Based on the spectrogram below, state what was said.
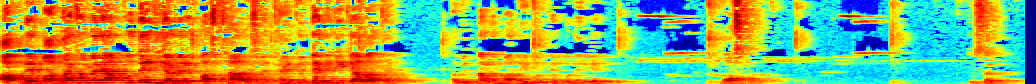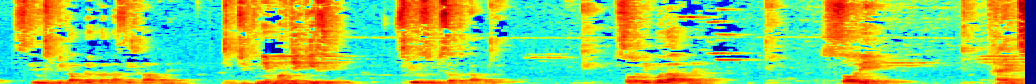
आपने मांगा था, मैंने आपको दे दिया, मेरे पास था. इसमें थैंक यू कहने की क्या बात है? अब इतना लंबा नहीं बोल के बोलेंगे. मोस्ट वेलकम तो सर एक्सक्यूज मी का प्रयोग करना सीखा आपने. जितनी मर्ज़ी कीजिए. एक्सक्यूज मी शब्द का प्रयोग सॉरी बोला आपने। Sorry thanks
